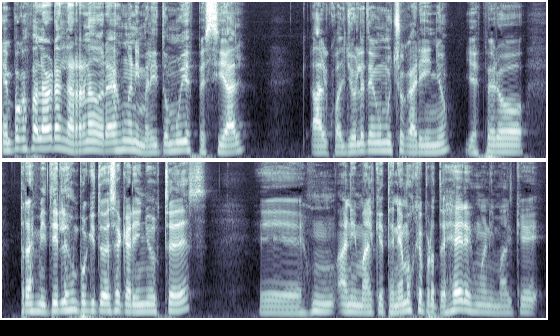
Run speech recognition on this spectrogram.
En pocas palabras, la rana dorada es un animalito muy especial, al cual yo le tengo mucho cariño, y espero transmitirles un poquito de ese cariño a ustedes. Eh, es un animal que tenemos que proteger, es un animal que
